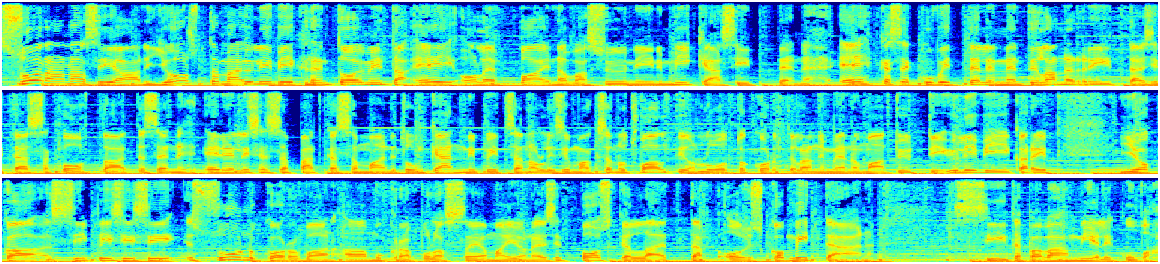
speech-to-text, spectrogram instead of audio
Suoraan asiaan, jos tämä Yliviikren toiminta ei ole painava syy, niin mikä sitten? Ehkä se kuvitteellinen tilanne riittäisi tässä kohtaa, että sen edellisessä pätkässä mainitun kännipizzan olisi maksanut valtion luottokortilla nimenomaan Tytti Yliviikari, joka sipisisi sun korvaan aamukrapulassa ja majoneesit poskella, että oisko mitään. Siitäpä vähän mielikuva.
